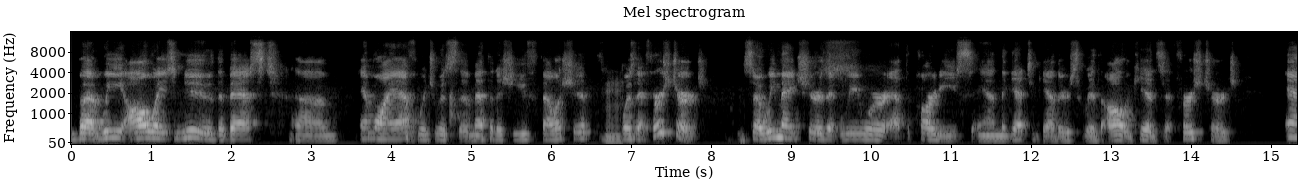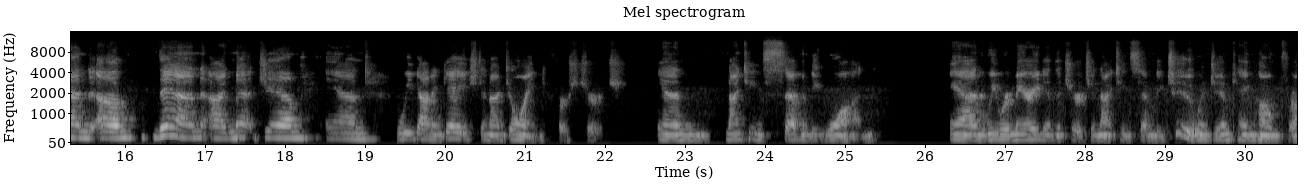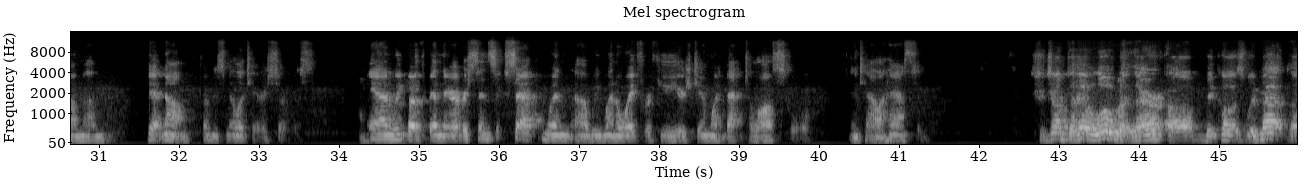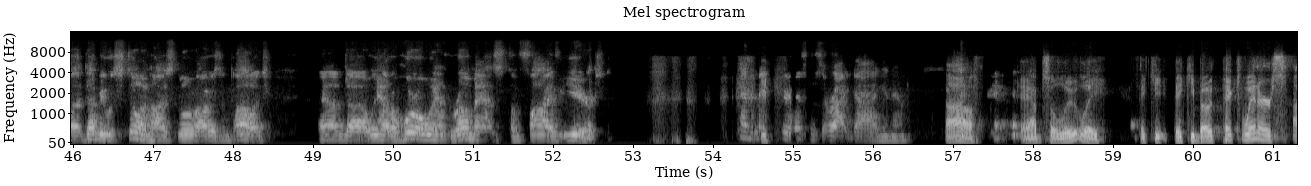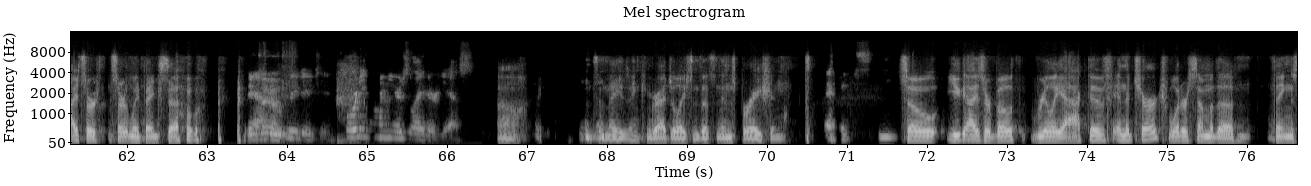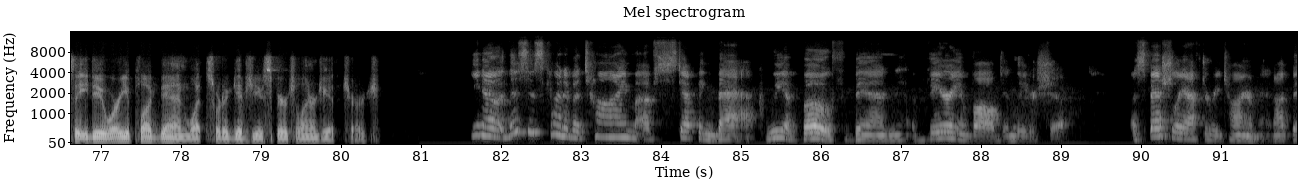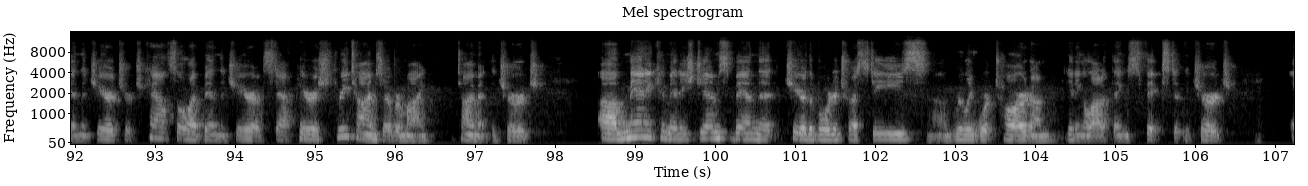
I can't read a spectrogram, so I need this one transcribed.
But we always knew the best um, MYF, which was the Methodist Youth Fellowship, mm. was at First Church. So we made sure that we were at the parties and the get togethers with all the kids at First Church. And um, then I met Jim and we got engaged and I joined First Church in 1971. And we were married in the church in 1972 when Jim came home from um, Vietnam from his military service. Mm-hmm. And we've both been there ever since, except when uh, we went away for a few years, Jim went back to law school in Tallahassee. She jumped ahead a little bit there uh, because we met, uh, Debbie was still in high school, I was in college, and uh, we had a whirlwind romance of five years had to make sure this was the right guy, you know. Oh, absolutely. Think you think you both picked winners. I cer- certainly think so. yeah, we do too. Forty-nine years later, yes. Oh, it's amazing! Congratulations. That's an inspiration. Thanks. So you guys are both really active in the church. What are some of the things that you do? Where are you plugged in? What sort of gives you spiritual energy at the church? You know, this is kind of a time of stepping back. We have both been very involved in leadership, especially after retirement. I've been the chair of church council, I've been the chair of staff parish three times over my time at the church. Um, many committees. Jim's been the chair of the board of trustees, uh, really worked hard on getting a lot of things fixed at the church.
